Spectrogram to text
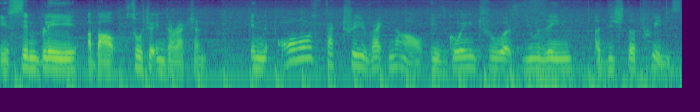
is simply about social interaction. In all factory right now is going towards using a digital twins,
